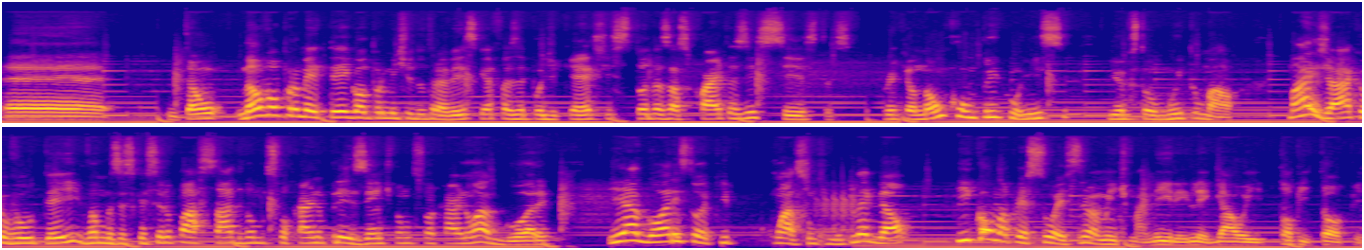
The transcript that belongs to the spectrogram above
É... Então, não vou prometer, igual prometido outra vez, que ia fazer podcasts todas as quartas e sextas, porque eu não cumpri com isso e eu estou muito mal. Mas já que eu voltei, vamos esquecer o passado vamos focar no presente, vamos focar no agora. E agora estou aqui com um assunto muito legal e com uma pessoa extremamente maneira e legal e top top.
